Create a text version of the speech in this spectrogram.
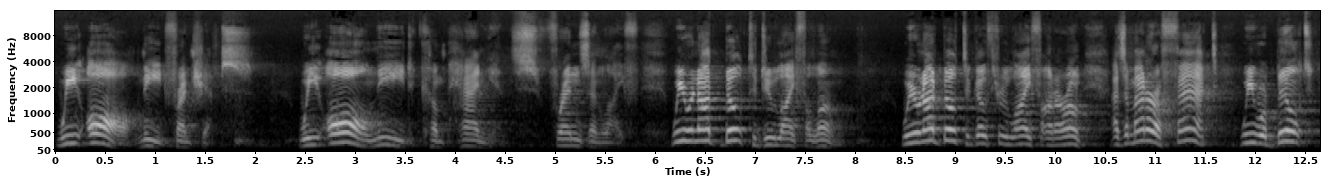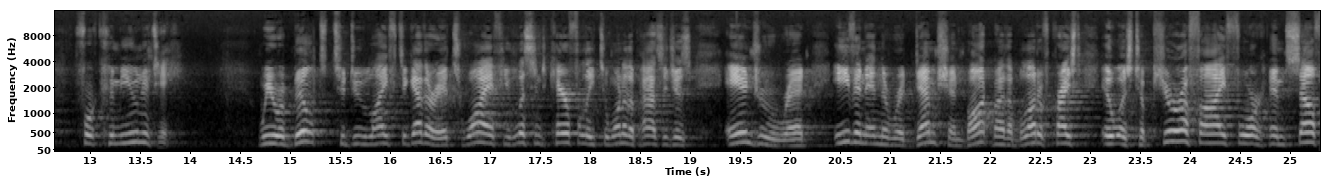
we all need friendships. We all need companions, friends in life. We were not built to do life alone. We were not built to go through life on our own. As a matter of fact, we were built for community. We were built to do life together. It's why, if you listened carefully to one of the passages Andrew read, even in the redemption bought by the blood of Christ, it was to purify for himself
